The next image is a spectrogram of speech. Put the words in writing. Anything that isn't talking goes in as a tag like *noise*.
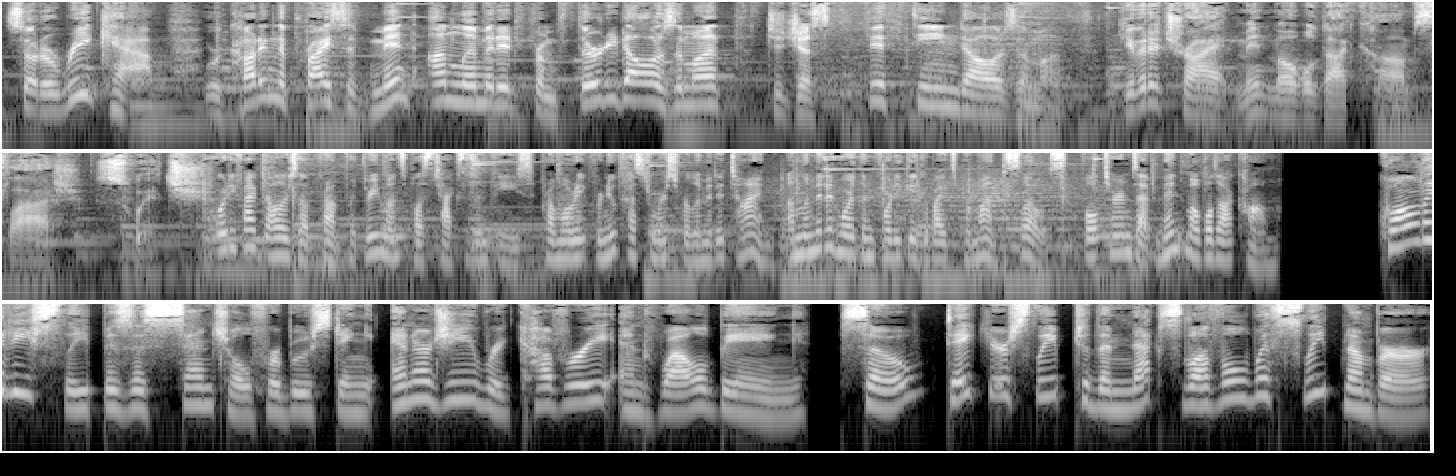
So to recap, we're cutting the price of Mint Unlimited from $30 a month to just $15 a month. Give it a try at mintmobile.com slash switch. $45 up front for three months plus taxes and fees. Promo for new customers for limited time. Unlimited more than 40 gigabytes per month. Slows. Full terms at mintmobile.com. Quality sleep is essential for boosting energy, recovery, and well-being. So take your sleep to the next level with Sleep Number.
